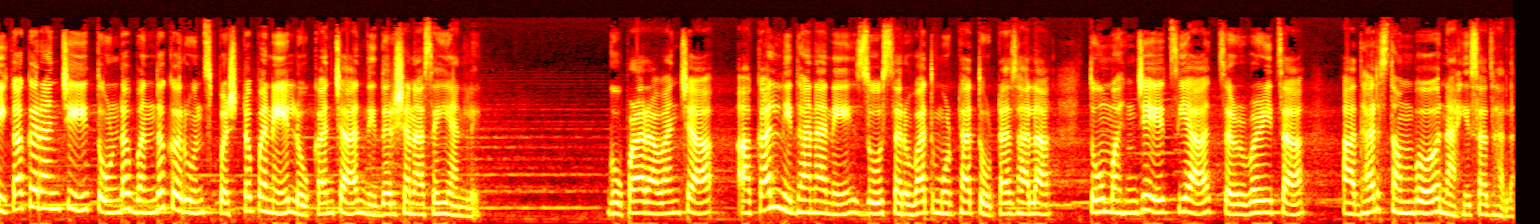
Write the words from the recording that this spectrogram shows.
टीकाकरांची तोंड बंद करून स्पष्टपणे लोकांच्या निदर्शनासही आणले. गोपाळरावांच्या अकाल निधानाने जो सर्वात मोठा तोटा झाला तो म्हणजेच या चळवळीचा आधारस्तंभ नाहीसा झाला.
